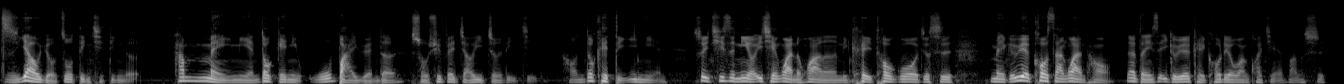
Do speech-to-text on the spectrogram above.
只要有做定期定额。他每年都给你五百元的手续费交易折抵金，好，你都可以抵一年。所以其实你有一千万的话呢，你可以透过就是每个月扣三万哈，那等于是一个月可以扣六万块钱的方式，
